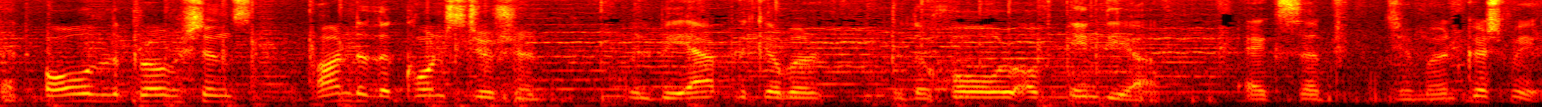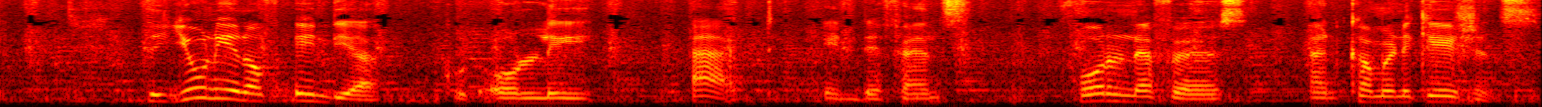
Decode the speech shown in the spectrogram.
that all the provisions under the Constitution will be applicable to the whole of India except Jammu and Kashmir. The Union of India could only act in defense, foreign affairs, and communications.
